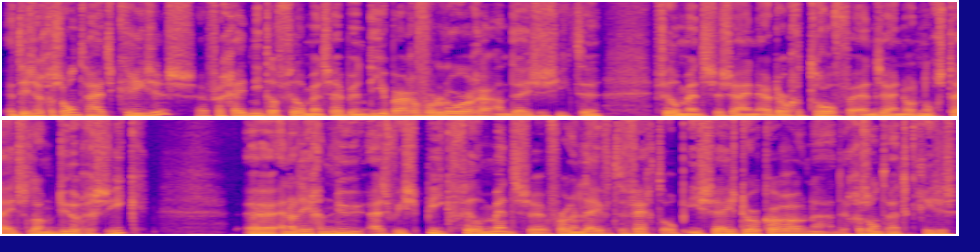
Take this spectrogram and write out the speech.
Het is een gezondheidscrisis. Vergeet niet dat veel mensen hebben hun dierbaren verloren aan deze ziekte. Veel mensen zijn erdoor getroffen en zijn ook nog steeds langdurig ziek. Uh, en er liggen nu, as we speak, veel mensen voor hun leven te vechten op IC's door corona, de gezondheidscrisis.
